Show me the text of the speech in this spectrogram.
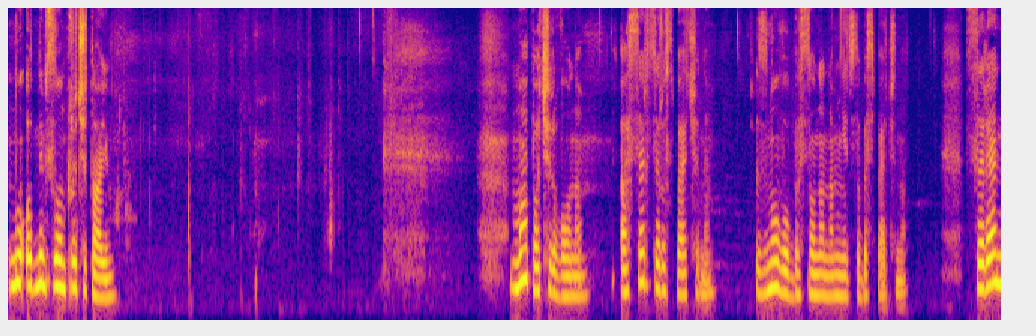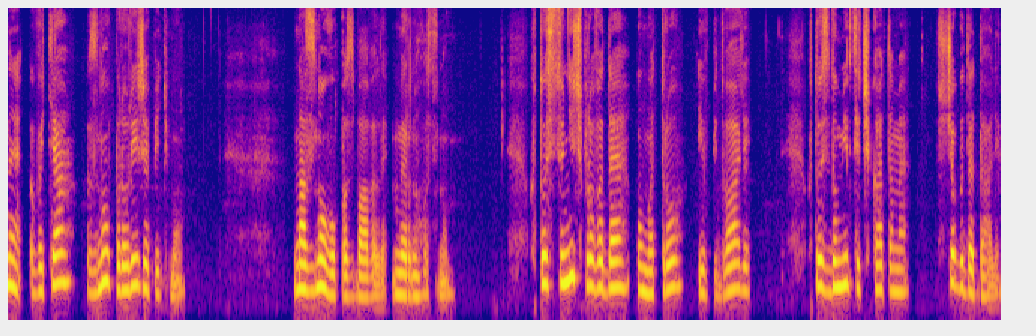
Ну, одним словом прочитаю. Мапа червона, а серце розпечене. Знову безсонна нам ніч забезпечена. Сирени виття знов проріже пітьму. Нас знову позбавили мирного сну. Хтось цю ніч проведе у метро і в підвалі, хтось в домівці чекатиме, що буде далі.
